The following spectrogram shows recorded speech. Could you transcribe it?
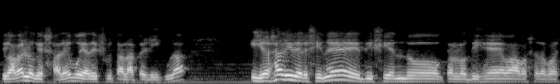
digo, a ver lo que sale, voy a disfrutar la película. Y yo salí del cine diciendo, que os lo dije a vosotros por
